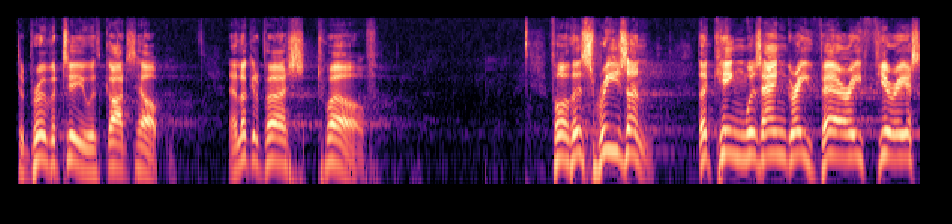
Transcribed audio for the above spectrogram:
to prove it to you with God's help. Now look at verse 12. For this reason, the king was angry, very furious,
